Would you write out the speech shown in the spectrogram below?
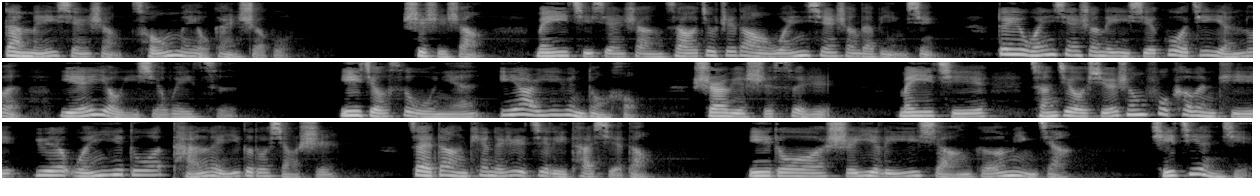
但梅先生从没有干涉过。事实上，梅贻琦先生早就知道文先生的秉性，对于文先生的一些过激言论也有一些微词。一九四五年一二一运动后，十二月十四日，梅贻琦曾就学生复课问题约闻一多谈了一个多小时。在当天的日记里，他写道：“一多是一理想革命家，其见解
